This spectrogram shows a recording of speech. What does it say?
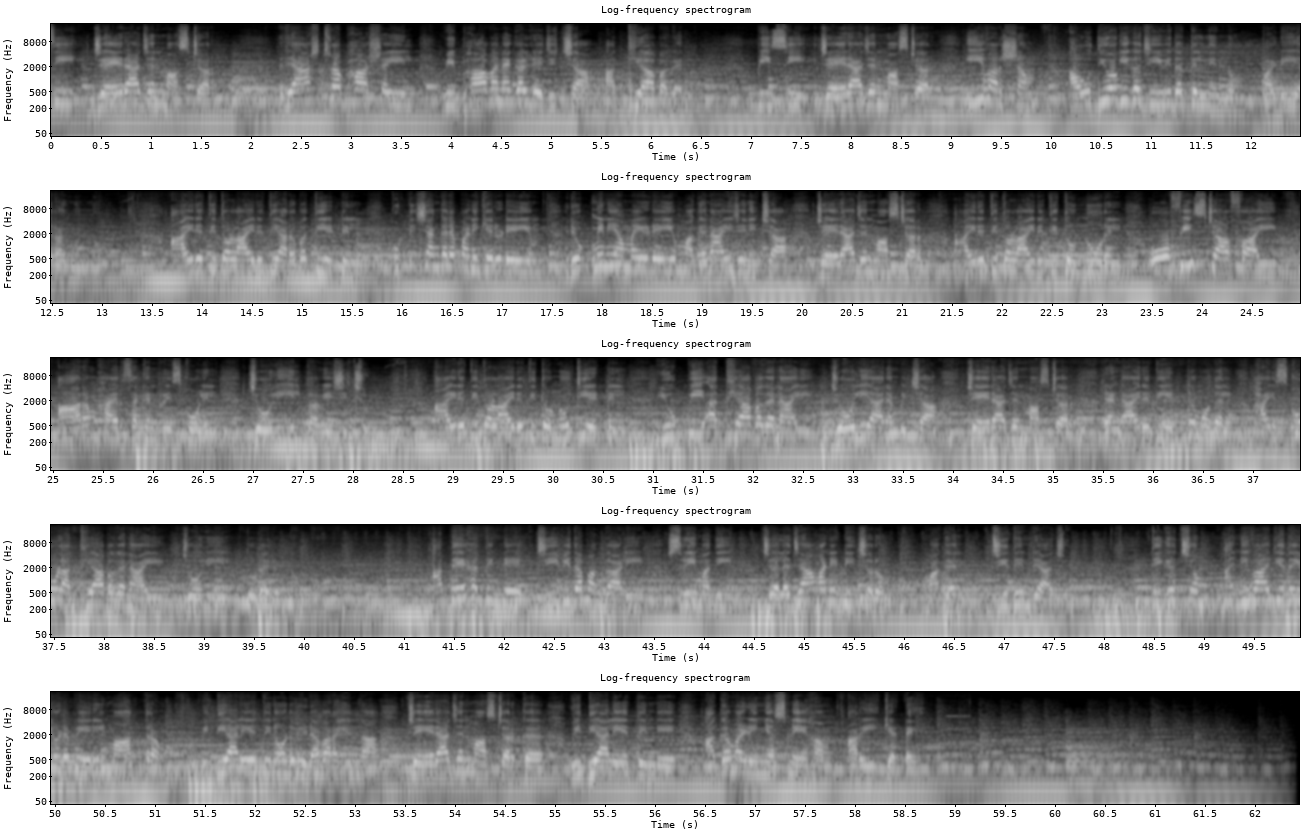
C Jayarajan master. രാഷ്ട്രഭാഷയിൽ വിഭാവനകൾ രചിച്ച അധ്യാപകൻ. പി സി ജയരാജൻ മാസ്റ്റർ ഈ വർഷം ഔദ്യോഗിക ജീവിതത്തിൽ നിന്നും പടിയിറങ്ങുന്നു. ആയിരത്തി തൊള്ളായിരത്തി അറുപത്തിയെട്ടിൽ കുട്ടിശങ്കര പണിക്കരുടെയും രുക്മിണി അമ്മയുടെയും മകനായി ജനിച്ച ജയരാജൻ മാസ്റ്റർ ആയിരത്തി തൊള്ളായിരത്തി തൊണ്ണൂറിൽ ഓഫീസ് സ്റ്റാഫായി ആർ എം ഹയർ സെക്കൻഡറി സ്കൂളിൽ ജോലിയിൽ പ്രവേശിച്ചു. ആയിരത്തി തൊള്ളായിരത്തി തൊണ്ണൂറ്റിയെട്ടിൽ യു പി അധ്യാപകനായി ജോലി ആരംഭിച്ച ജയരാജൻ മാസ്റ്റർ രണ്ടായിരത്തി എട്ട് മുതൽ ഹൈസ്കൂൾ അധ്യാപകനായി ജോലിയിൽ തുടരുന്നു. അദ്ദേഹത്തിന്റെ ജീവിത പങ്കാളി ശ്രീമതി ജലജാമണി ടീച്ചറും മകൻ ജിതിൻ രാജു. തികച്ചും അനിവാര്യതയുടെ പേരിൽ മാത്രം വിദ്യാലയത്തിനോട് വിട പറയുന്ന ജയരാജൻ മാസ്റ്റർക്ക് വിദ്യാലയത്തിന്റെ അകമഴിഞ്ഞ സ്നേഹം അറിയിക്കട്ടെ.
